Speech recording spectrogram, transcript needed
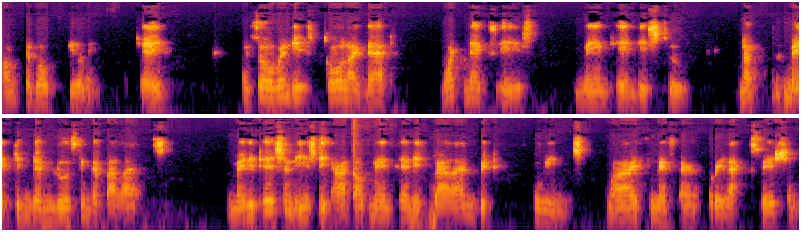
comfortable feeling. Okay? And so when it go like that, what next is maintain these two, not making them losing the balance. Meditation is the art of maintaining balance between mindfulness and relaxation.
